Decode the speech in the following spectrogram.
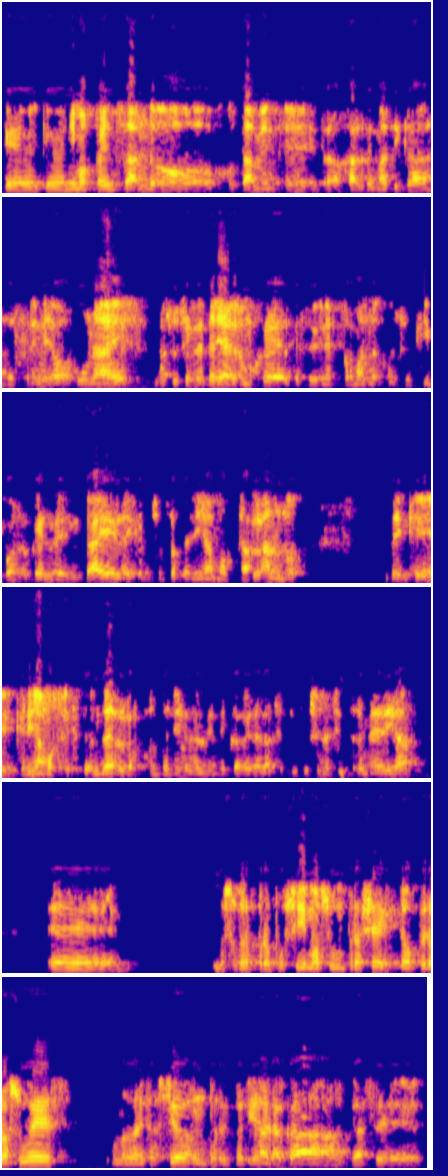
que, venimos pensando justamente trabajar temática de género. Una es la Subsecretaría de la Mujer, que se viene formando con su equipo en lo que es la Micaela y que nosotros veníamos charlando de que queríamos extender los contenidos de la ley de a las instituciones intermedias. Eh, nosotros propusimos un proyecto, pero a su vez una organización territorial acá que hace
